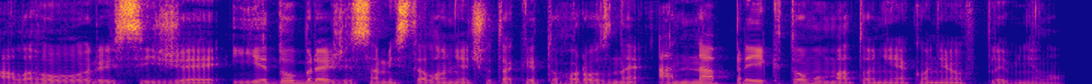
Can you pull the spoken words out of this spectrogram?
ale hovorí si, že je dobré, že sa mi stalo niečo takéto hrozné a napriek tomu ma to nejako neovplyvnilo.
